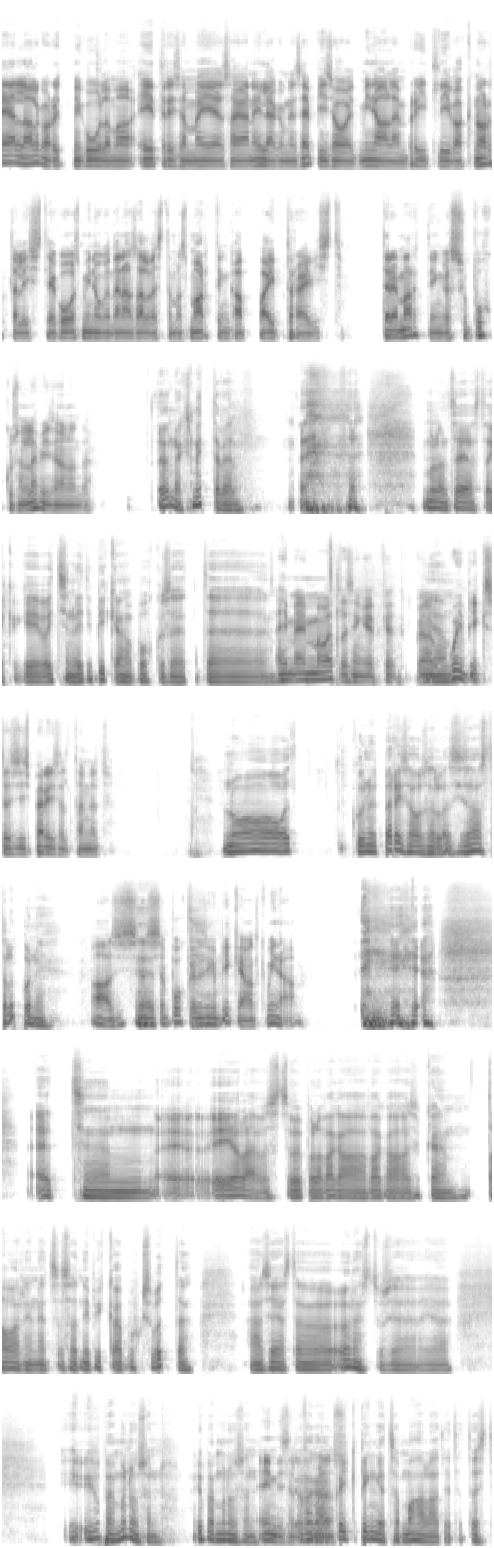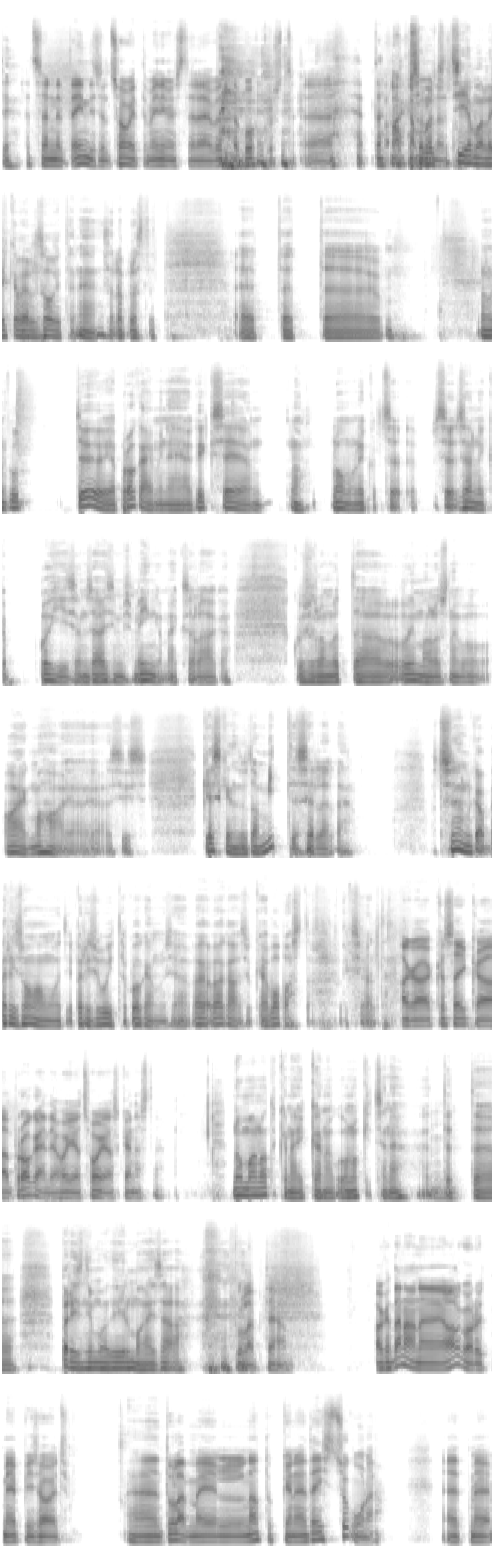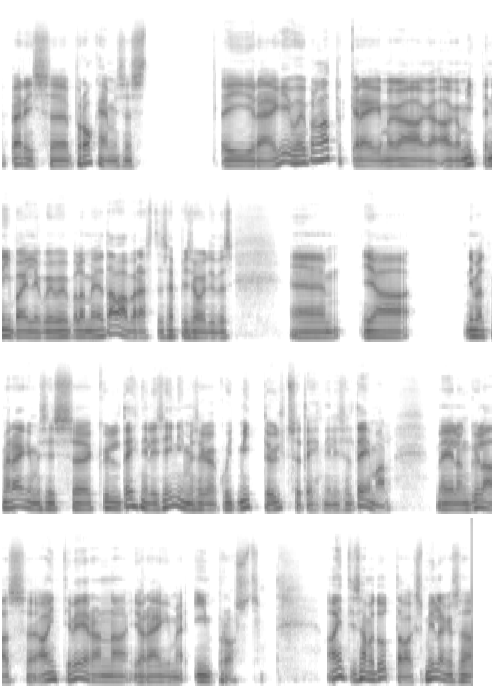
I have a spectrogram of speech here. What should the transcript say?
tere jälle Algorütmi kuulama, eetris on meie saja neljakümnes episood, mina olen Priit Liivak Nortalist ja koos minuga täna salvestamas Martin Kapp Pipedrive'ist. tere, Martin, kas su puhkus on läbi saanud? Õnneks mitte veel mul on see aasta ikkagi võtsin veidi pikema puhkuse, et. Äh, ei, ei ma mõtlesingi, et nagu kui pikk see siis päriselt on nüüd? no kui nüüd päris aus olla, siis aasta lõpuni. aa, siis, siis et... sa puhkad isegi pikemalt kui mina jah, et ähm, ei ole vast võib-olla väga-väga sihuke tavaline, et sa saad nii pika puhkuse võtta. see aasta õnnestus ja, ja jube mõnus on, jube mõnus on. väga mõnus. kõik pinged saab maha laadida tõesti. et see on, et endiselt soovitame inimestele võtta puhkust et on väga mõnus. siiamaale ikka veel soovitan jah, sellepärast et, et, et äh, no nagu töö ja progemine ja kõik see on noh, loomulikult see, see, see on ikka põhi, see on see asi, mis me hingame, eks ole, aga. kui sul on võtta võimalus nagu aeg maha ja, ja siis keskenduda mitte sellele. vot see on ka päris omamoodi päris huvitav kogemus ja väga, väga sihuke vabastav, võiks öelda. aga kas sa ikka proged ja hoiad soojas ka ennast või? no ma natukene ikka nagu nokitsen jah, et mm, -hmm. et äh, päris niimoodi ilma ei saa tuleb teha. aga tänane Algorütmi episood Äh, tuleb meil natukene teistsugune. Et me päris äh, progemisest ei räägi, võib-olla natuke räägime ka, aga, aga mitte nii palju, kui võib-olla meie tavapärastes episoodides. Ähm, ja nimelt me räägime siis äh, küll tehnilise inimesega, kuid mitte üldse tehnilisel teemal. meil on külas Anti Veeranna ja räägime improst Anti, saame tuttavaks, millega sa,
